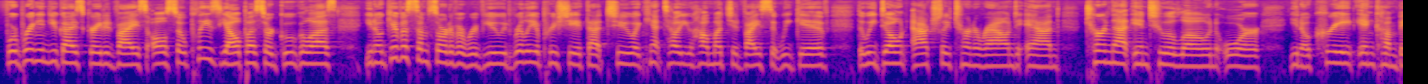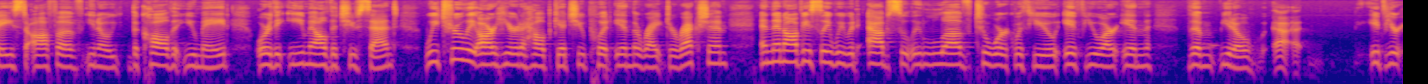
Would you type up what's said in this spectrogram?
If we're bringing you guys great advice, also please Yelp us or Google us. You know, give us some sort of a review. We'd really appreciate that too. I can't tell you how much advice that we give that we don't actually turn around and turn that into a loan or you know create income based off of you know the call that you made or the email that you sent we truly are here to help get you put in the right direction and then obviously we would absolutely love to work with you if you are in the you know uh, if you're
